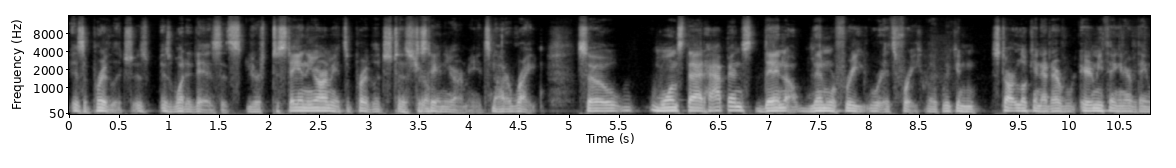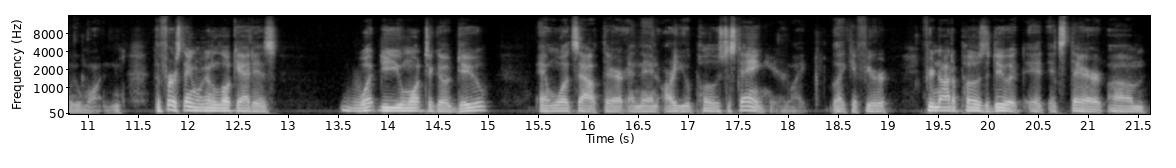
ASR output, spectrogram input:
is a privilege is, is what it is. It's you're to stay in the army it's a privilege to, to stay in the army. It's not a right. So once that happens then then we're free we're, it's free. Like we can start looking at every, anything and everything we want. And the first thing we're going to look at is what do you want to go do and what's out there? And then are you opposed to staying here? Like like if you're if you're not opposed to do it, it it's there. Um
